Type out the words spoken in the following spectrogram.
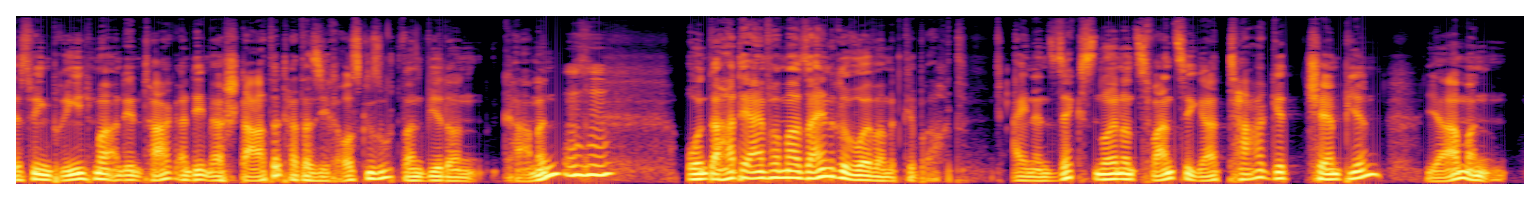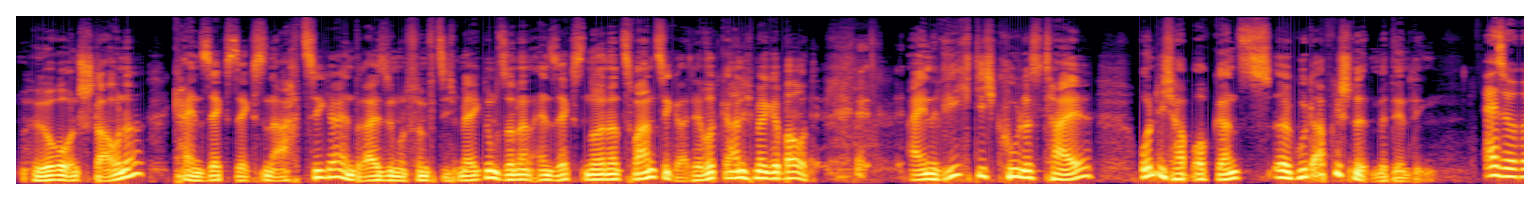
Deswegen bringe ich mal an dem Tag, an dem er startet, hat er sich rausgesucht, wann wir dann kamen. Mhm. Und da hat er einfach mal seinen Revolver mitgebracht. Einen 629er Target Champion. Ja, man höre und staune. Kein 686er in 357 Magnum, sondern ein 629er. Der wird gar nicht mehr gebaut. Ein richtig cooles Teil. Und ich habe auch ganz äh, gut abgeschnitten mit den Dingen. Also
